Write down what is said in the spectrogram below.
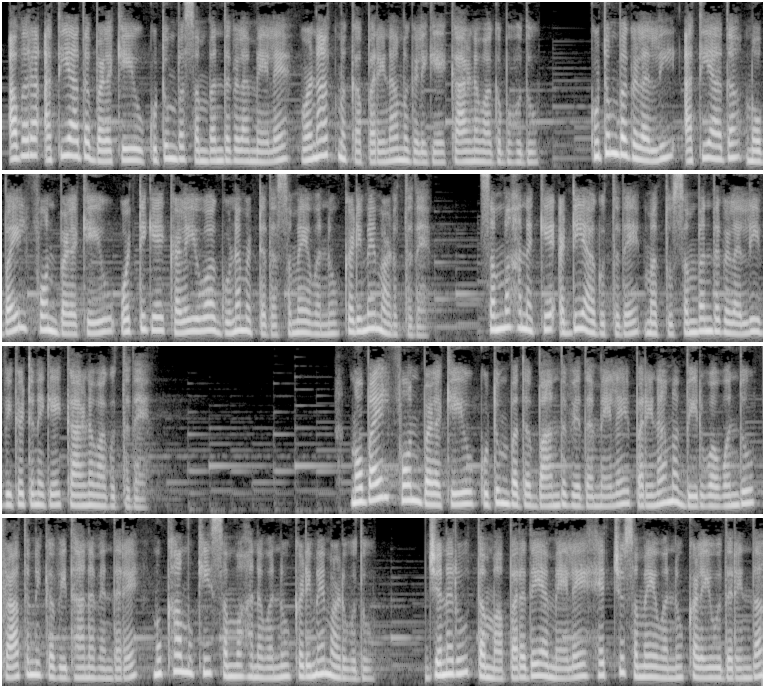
ಅವರ ಅತಿಯಾದ ಬಳಕೆಯು ಕುಟುಂಬ ಸಂಬಂಧಗಳ ಮೇಲೆ ಋಣಾತ್ಮಕ ಪರಿಣಾಮಗಳಿಗೆ ಕಾರಣವಾಗಬಹುದು. ಕುಟುಂಬಗಳಲ್ಲಿ ಅತಿಯಾದ ಮೊಬೈಲ್ ಫೋನ್ ಬಳಕೆಯು ಒಟ್ಟಿಗೆ ಕಳೆಯುವ ಗುಣಮಟ್ಟದ ಸಮಯವನ್ನು ಕಡಿಮೆ ಮಾಡುತ್ತದೆ. ಸಂವಹನಕ್ಕೆ ಅಡ್ಡಿಯಾಗುತ್ತದೆ ಮತ್ತು ಸಂಬಂಧಗಳಲ್ಲಿ ವಿಘಟನೆಗೆ ಕಾರಣವಾಗುತ್ತದೆ. ಮೊಬೈಲ್ ಫೋನ್ ಬಳಕೆಯು ಕುಟುಂಬದ ಬಾಂಧವ್ಯದ ಮೇಲೆ ಪರಿಣಾಮ ಬೀರುವ ಒಂದು ಪ್ರಾಥಮಿಕ ವಿಧಾನವೆಂದರೆ ಮುಖಾಮುಖಿ ಸಂವಹನವನ್ನು ಕಡಿಮೆ ಮಾಡುವುದು. ಜನರು ತಮ್ಮ ಪರದೆಯ ಮೇಲೆ ಹೆಚ್ಚು ಸಮಯವನ್ನು ಕಳೆಯುವುದರಿಂದ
